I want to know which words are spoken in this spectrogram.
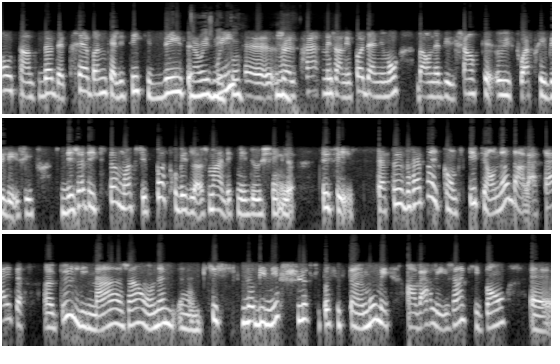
autres candidats de très bonne qualité qui disent ah oui, je, euh, je le prends, mais j'en ai pas d'animaux, ben, on a des chances qu'eux ils soient privilégiés. J'ai déjà vécu ça, moi, que j'ai pas trouvé de logement avec mes deux chiens. Là. Tu sais, ça peut vraiment être compliqué. Puis on a dans la tête un peu l'image, hein, on a un petit snobiniche, là, je sais pas si c'est un mot, mais envers les gens qui vont euh,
